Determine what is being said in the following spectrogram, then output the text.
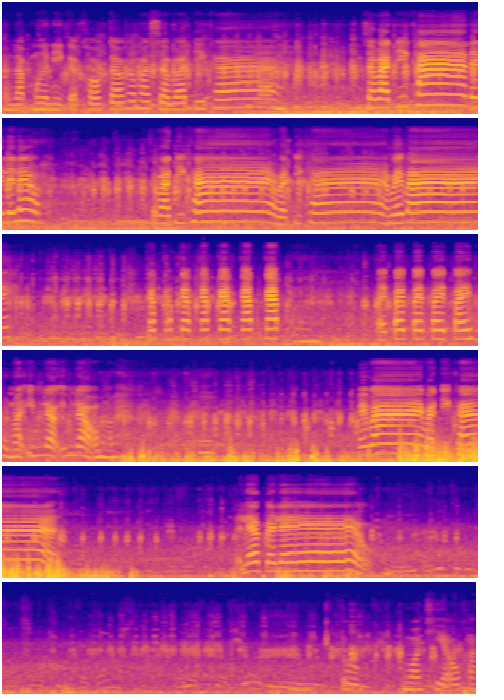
สำหรับมือนี้ก็ขอกล่าวเข้ามาสวัสดีค่ะ สวัสดีค่ะเร็วๆสวัสดีค่ะสวัสดีค่ะบ๊ายบายกลับกลับกลับกลับกลับกลับกลับไปไปไปไปไปผลว่าอิ่มแล้วอิ่มแล้วบ๊ายบายสวัสดีค่ะ ไปแล้วไปแล้วตูบ หัวเขียวค่ะ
